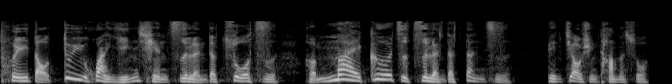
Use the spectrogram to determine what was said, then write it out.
推倒兑换银钱之人的桌子和卖鸽子之人的凳子，便教训他们说：“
